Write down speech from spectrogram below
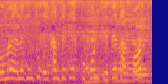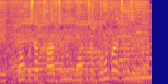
তোমরা এলে কিন্তু এইখান থেকে কুপন কেটে তারপর মহাপ্রসাদ খাওয়ার জন্য, মহাপ্রসাদ গ্রহণ করার জন্য যেতে পারো।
